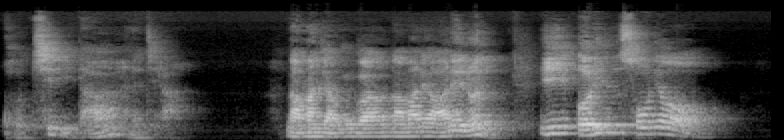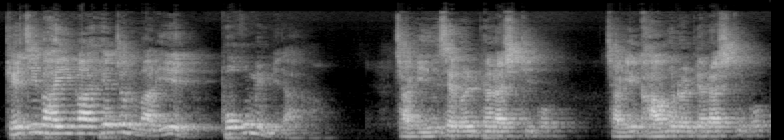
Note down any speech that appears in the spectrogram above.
고치리다 하는지라. 남한 장군과 남한의 아내는 이 어린 소녀 계집아이가 해준 말이 복음입니다. 자기 인생을 변화시키고 자기 가문을 변화시키고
